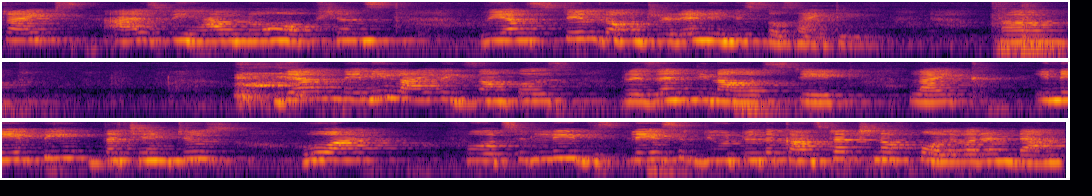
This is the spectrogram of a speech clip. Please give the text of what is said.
tribes as we have no options. We are still downtrodden in this society. Uh, there are many live examples present in our state, like in AP, the Chentus who are forcibly displaced due to the construction of Polavaram Dam,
